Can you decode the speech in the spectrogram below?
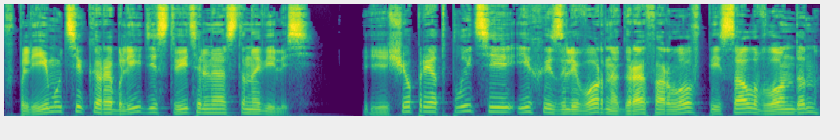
В Плимуте корабли действительно остановились. Еще при отплытии их из Ливорна граф Орлов писал в Лондон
